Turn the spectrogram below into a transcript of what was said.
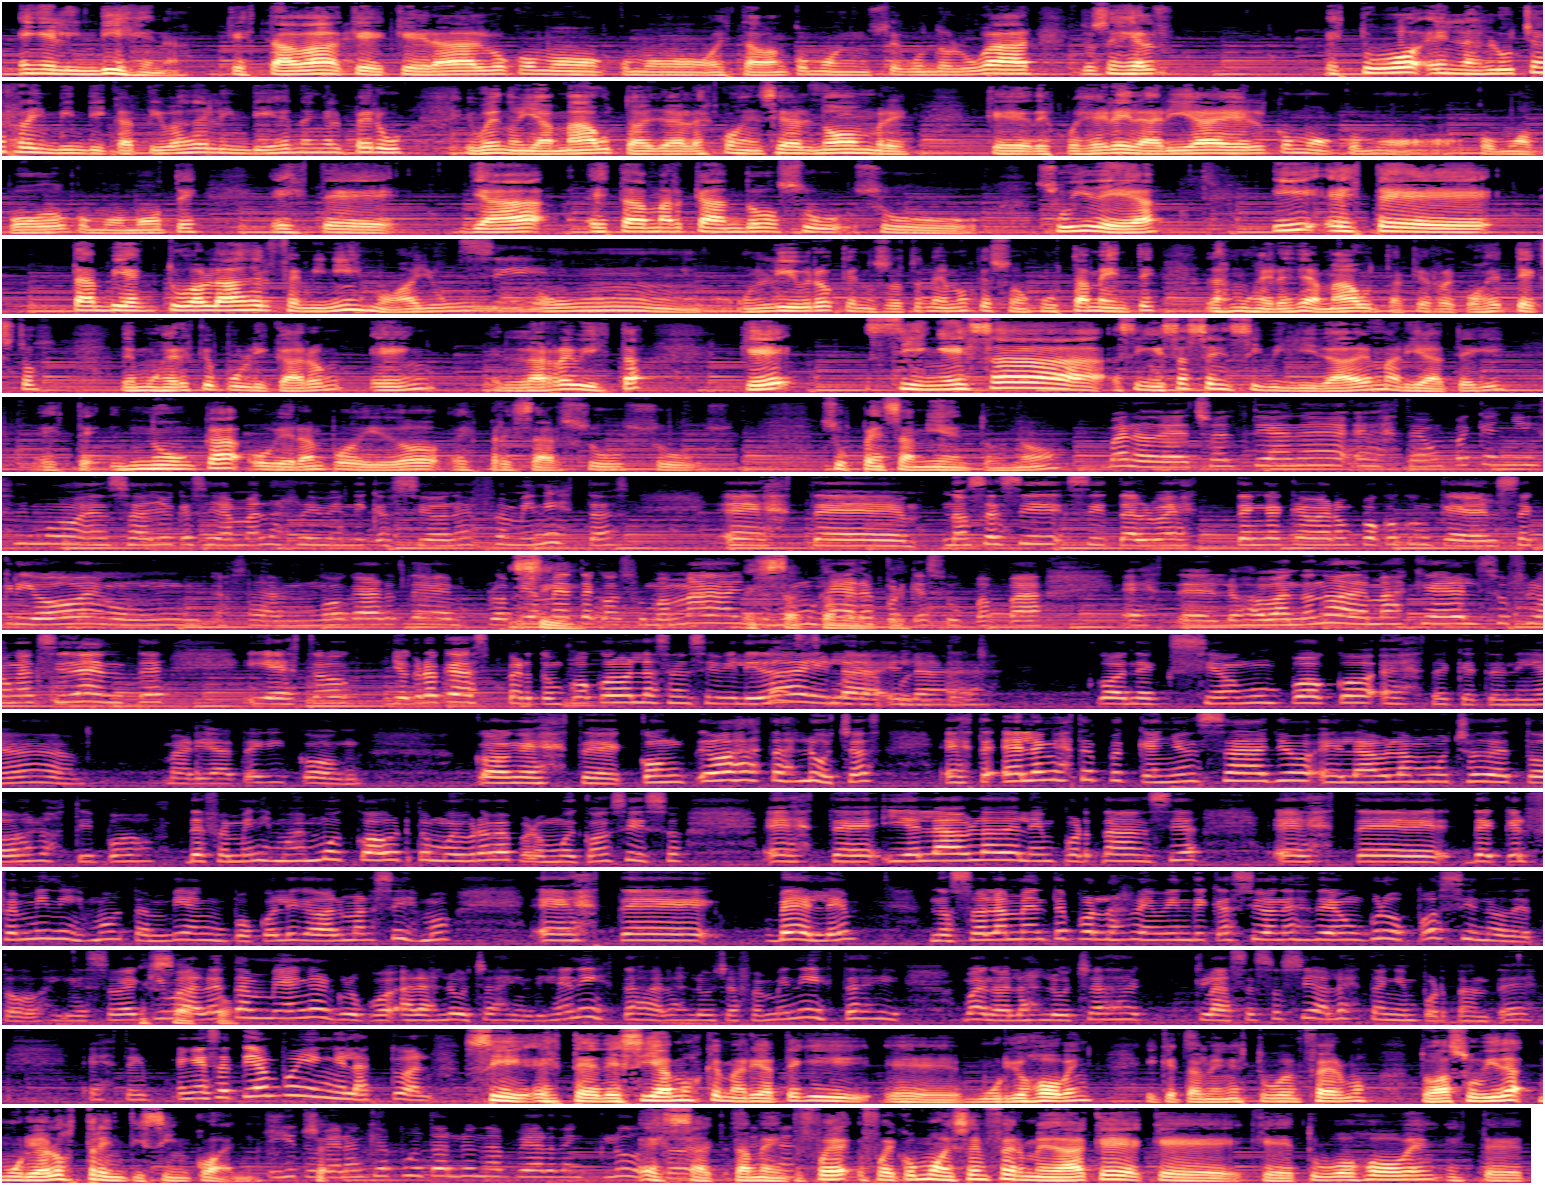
en el indígena, que estaba, que, que era algo como, como estaban como en un segundo lugar. Entonces él estuvo en las luchas reivindicativas del indígena en el Perú y bueno, ya Mauta, ya la escogencia del nombre que después heredaría él como, como, como apodo, como mote, este, ya está marcando su, su, su idea y este también tú hablabas del feminismo. Hay un, Sí. un, un libro que nosotros tenemos que son justamente Las Mujeres de Amauta, que recoge textos de mujeres que publicaron en, en la revista, que sin esa, sin esa sensibilidad de Mariátegui, este, nunca hubieran podido expresar sus, sus, sus pensamientos, ¿no? Bueno, de hecho él tiene este un pequeñísimo ensayo que se llama Las reivindicaciones feministas. Este, no sé si, si tal vez tenga que ver un poco con que él se crió en un, o sea, en un hogar de, propiamente Sí, con su mamá y sus mujeres porque su papá este, los abandonó. Además que él sufrió un accidente y esto yo creo que despertó un poco la sensibilidad y la, y la conexión un poco este que tenía Mariátegui con con este con todas estas luchas. Este él en este pequeño ensayo él habla mucho de todos los tipos de feminismo es muy corto muy breve pero muy conciso. Este y él habla de la importancia este de que el feminismo también un poco ligado al marxismo este vele no solamente por las reivindicaciones de un grupo, sino de todos. Y eso equivale Exacto. también al grupo, a las luchas indigenistas, a las luchas feministas y, bueno, a las luchas de clases sociales tan importantes este, en ese tiempo y en el actual. Sí, este, decíamos que Mariátegui eh, murió joven y que también estuvo enfermo toda su vida. Murió a los 35 años. Y O sea, tuvieron que apuntarle una pierna incluso. Exactamente, Entonces, fue, fue como esa enfermedad que, que, que tuvo joven, este,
